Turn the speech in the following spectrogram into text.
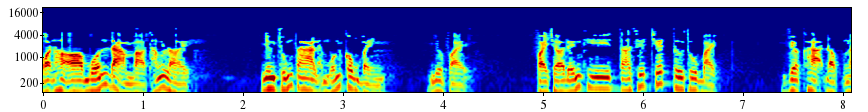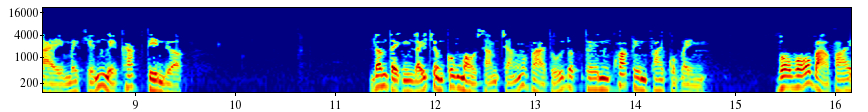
Bọn họ muốn đảm bảo thắng lợi, nhưng chúng ta lại muốn công bình. Như vậy, phải chờ đến khi ta giết chết Tư Thu Bạch, việc hạ độc này mới khiến người khác tin được. Lâm Tịnh lấy trường cung màu xám trắng và túi đựng tên khoác lên vai của mình. Vỗ vỗ bả vai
